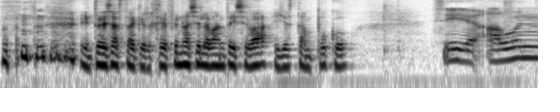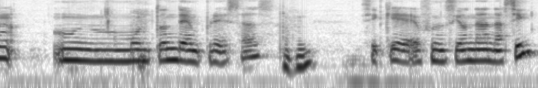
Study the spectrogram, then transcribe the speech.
Entonces hasta que el jefe no se levanta y se va, ellos tampoco. Sí, aún un montón de empresas sí que funcionan así.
